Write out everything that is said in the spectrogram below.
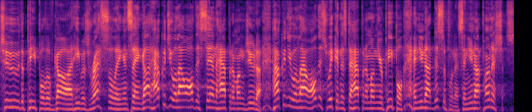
to the people of God, he was wrestling and saying, God, how could you allow all this sin to happen among Judah? How can you allow all this wickedness to happen among your people and you not discipline us and you not punish us?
